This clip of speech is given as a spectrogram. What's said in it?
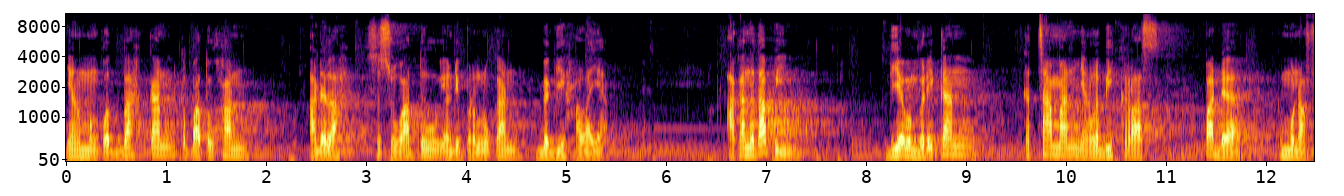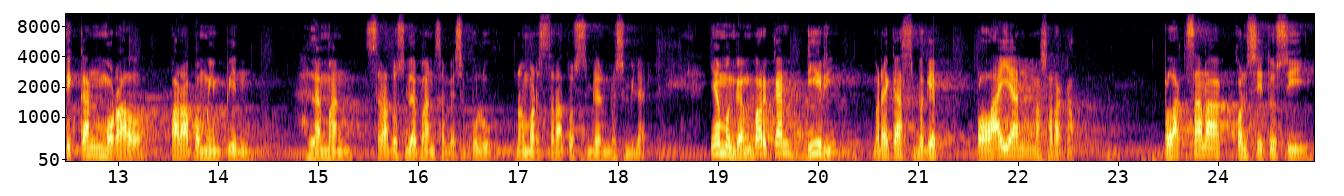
yang mengkotbahkan kepatuhan adalah sesuatu yang diperlukan bagi halayak. Akan tetapi, dia memberikan kecaman yang lebih keras pada kemunafikan moral para pemimpin halaman 108 sampai 10 nomor 199 yang menggambarkan diri mereka sebagai pelayan masyarakat, pelaksana konstitusi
